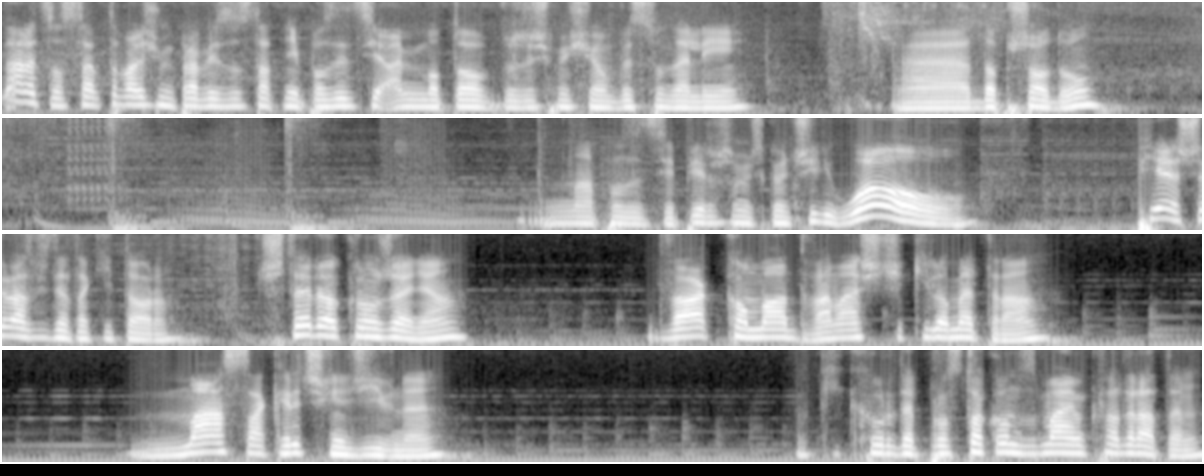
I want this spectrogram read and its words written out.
No ale co, startowaliśmy prawie z ostatniej pozycji, a mimo to żeśmy się wysunęli e, do przodu. Na pozycję pierwszą i skończyli. Wow! Pierwszy raz widzę taki tor. Cztery okrążenia. 2,12 km. Masakrycznie dziwny. Taki kurde prostokąt z małym kwadratem.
